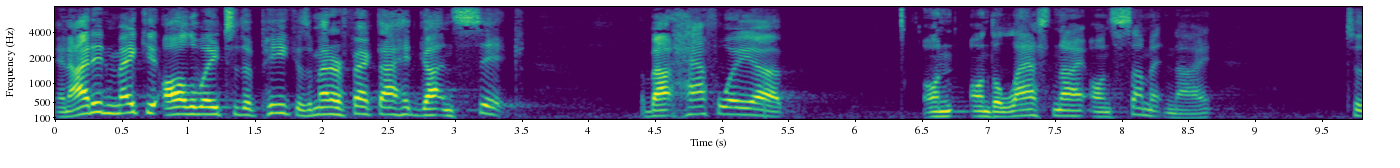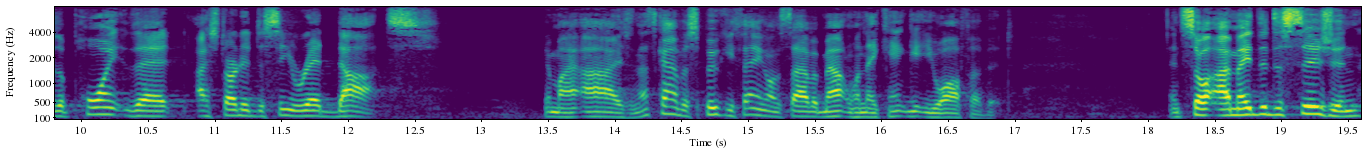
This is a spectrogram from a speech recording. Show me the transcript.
And I didn't make it all the way to the peak. As a matter of fact, I had gotten sick. About halfway up, on, on the last night, on summit night, to the point that I started to see red dots in my eyes. And that's kind of a spooky thing on the side of a mountain when they can't get you off of it. And so I made the decision.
